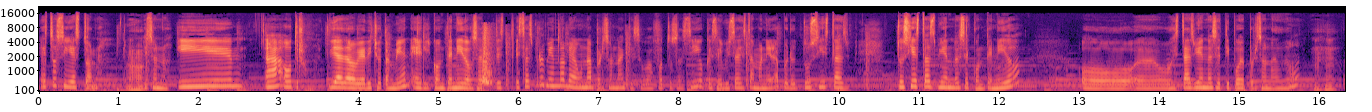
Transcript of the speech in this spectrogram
esto sí, esto no. Ajá. Eso no. Y. Ah, otro. Ya lo había dicho también. El contenido. O sea, te- estás prohibiéndole a una persona que suba fotos así o que se vista de esta manera, pero tú sí estás. Tú sí estás viendo ese contenido. O, eh, o estás viendo ese tipo de personas, ¿no? Ujú.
